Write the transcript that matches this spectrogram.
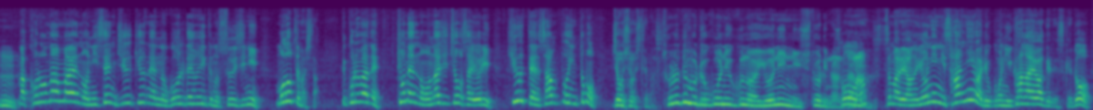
うん、まあ、コロナ前の2019年のゴールデンウィークの数字に戻ってました。でこれはね去年の同じ調査より9.3ポイントも上昇してます。それでも旅行に行くのは4人に1人なんだな。つまりあの4人に3人は旅行に行かないわけですけど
